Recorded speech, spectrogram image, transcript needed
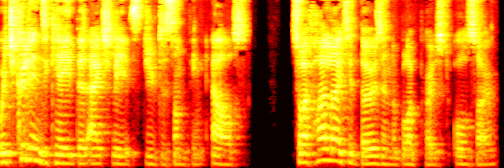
which could indicate that actually it's due to something else. So I've highlighted those in the blog post also.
